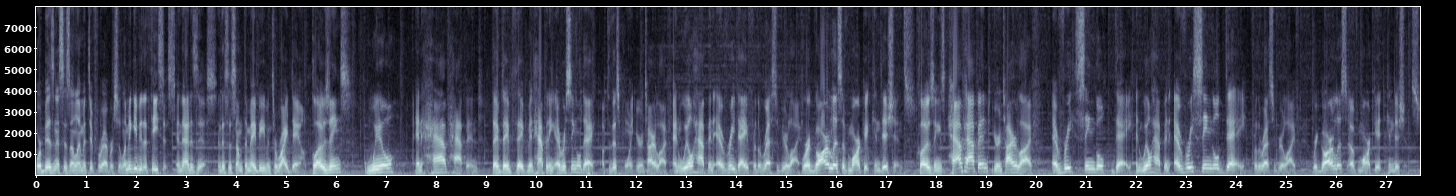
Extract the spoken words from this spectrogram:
where business is unlimited forever. So let me give you the thesis, and that is this, and this is something maybe even to write down. Closings will and have happened. They've, they've, they've been happening every single day up to this point, your entire life, and will happen every day for the rest of your life, regardless of market conditions. Closings have happened your entire life, every single day, and will happen every single day for the rest of your life, regardless of market conditions.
